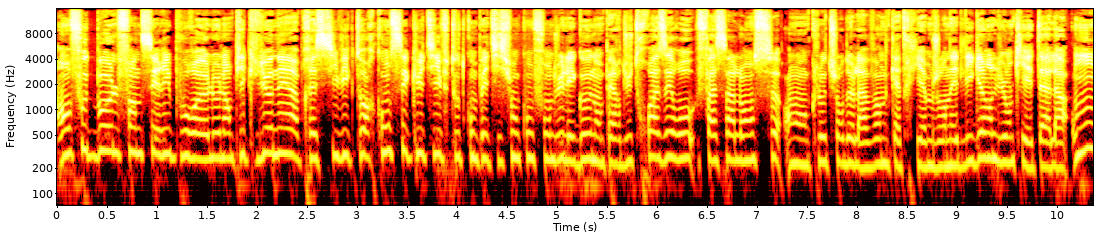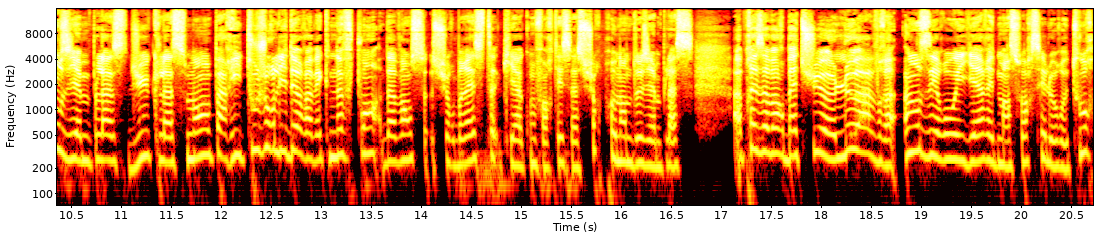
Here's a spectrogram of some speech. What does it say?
En football, fin de série pour euh, l'Olympique lyonnais. Après six victoires consécutives, toutes compétitions confondues, les Gaunes ont perdu 3-0 face à Lens en clôture de la 24e journée de Ligue 1. Lyon qui était à la 11e place du classement. Paris toujours leader avec 9 points d'avance sur Brest qui a conforté sa surprenante deuxième place après avoir battu euh, Le Havre 1-0 hier. Et demain soir, c'est le retour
